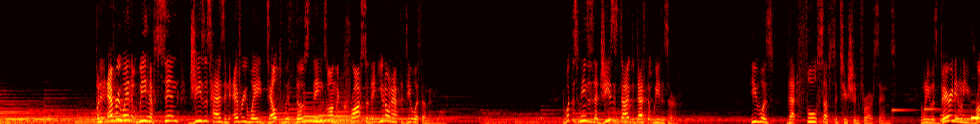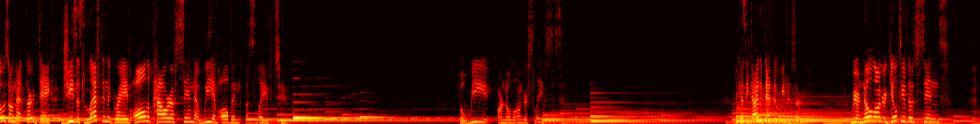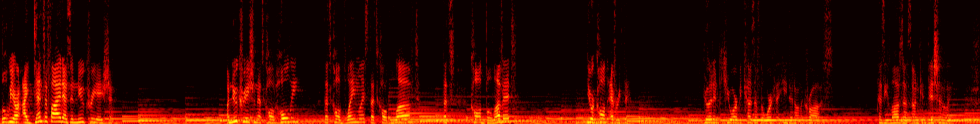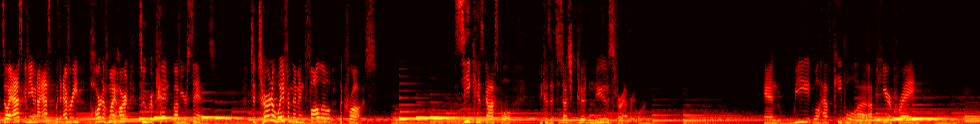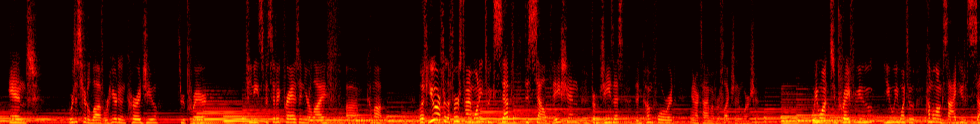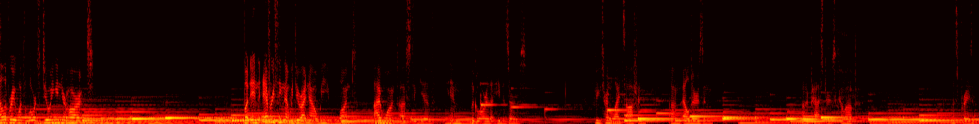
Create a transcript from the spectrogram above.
But in every way that we have sinned, Jesus has in every way dealt with those things on the cross so that you don't have to deal with them anymore. And what this means is that Jesus died the death that we deserve. He was that full substitution for our sins. And when he was buried and when he rose on that third day, Jesus left in the grave all the power of sin that we have all been a slave to. But we are no longer slaves to sin. Because he died the death that we deserve. We are no longer guilty of those sins, but we are identified as a new creation. A new creation that's called holy, that's called blameless, that's called loved, that's called beloved. You are called everything good and pure because of the work that He did on the cross, because He loves us unconditionally. So I ask of you, and I ask with every part of my heart, to repent of your sins, to turn away from them and follow the cross. Seek His gospel because it's such good news for everyone. We will have people uh, up here pray and we're just here to love. We're here to encourage you through prayer. If you need specific prayers in your life, um, come up. But if you are for the first time wanting to accept this salvation from Jesus, then come forward in our time of reflection and worship. We want to pray for you. You, we want to come alongside you to celebrate what the Lord's doing in your heart. But in everything that we do right now, we want, I want us to give him the glory that he deserves. If you turn the lights off and um, elders and other pastors come up, let's praise him.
